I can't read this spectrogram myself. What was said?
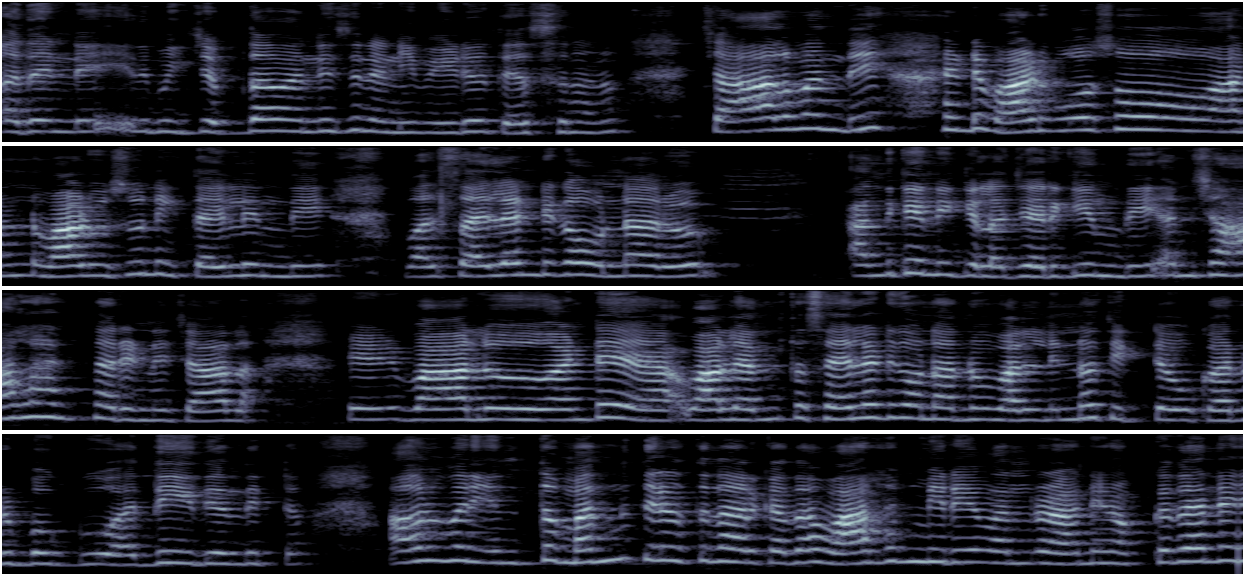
అదండి ఇది మీకు చెప్దామనేసి నేను ఈ వీడియో తీస్తున్నాను. చాలామంది అంటే వాడి కోసం అన్న వాడి ఉసు నీకు తగిలింది వాళ్ళు సైలెంట్గా ఉన్నారు అందుకే నీకు ఇలా జరిగింది అని చాలా అంటున్నారండి చాలా. వాళ్ళు అంటే వాళ్ళు ఎంత సైలెంట్గా ఉన్నారు నువ్వు వాళ్ళు నిన్నో తిట్టావు కర్రబొగ్గు అది ఇది అని తిట్టావు. అవును మరి ఎంతమంది తిడుతున్నారు కదా వాళ్ళని మీరేమనరా? నేను ఒక్కదాన్నే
